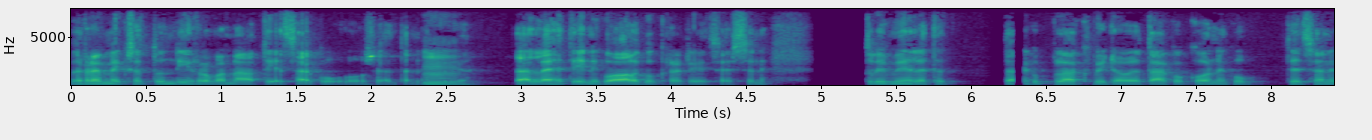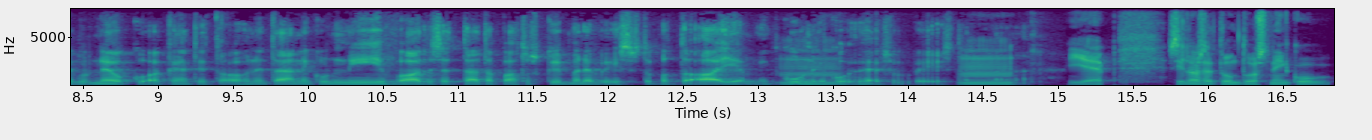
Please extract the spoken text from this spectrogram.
remixattu Nirvana, että se kuuluu sieltä, niin mm. Tälle heti niin kuin alkukreditseissä, niin tuli mieleen, että tämä niin Black Widow ja tämä koko niin kuin, tietysti, niin kuin neukkuagentti tuohon, niin tämä niin, kuin niin vaatisi, että tämä tapahtuisi 10-15 vuotta aiemmin kuin mm. joku 95. Mm. Jep, silloin se tuntuisi niin kuin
